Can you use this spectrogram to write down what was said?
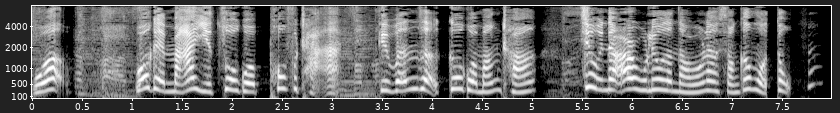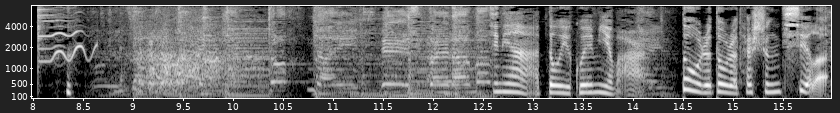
我我给蚂蚁做过剖腹产，给蚊子割过盲肠，就你那二五六的脑容量，想跟我斗？哼今天啊，逗一闺蜜玩，逗着逗着她生气了，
